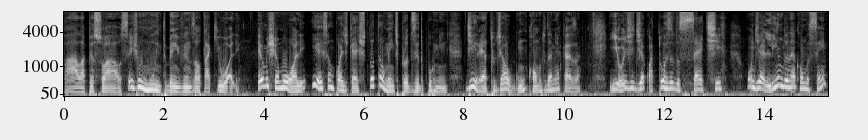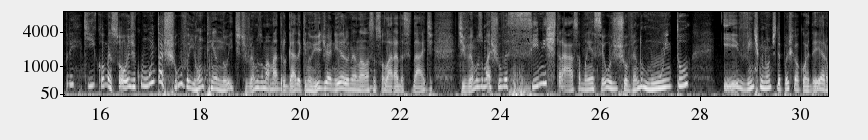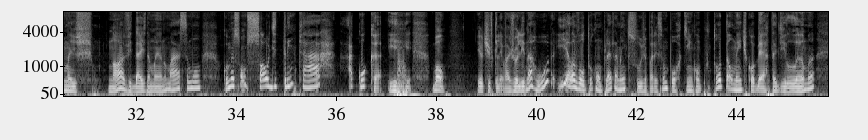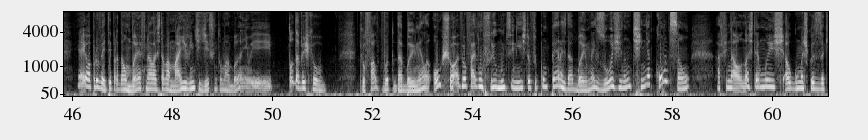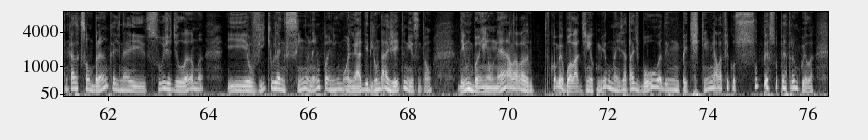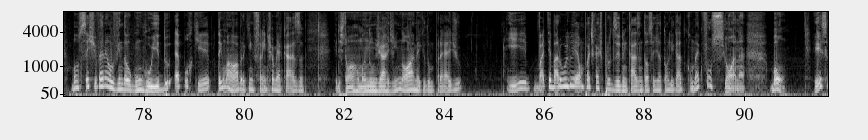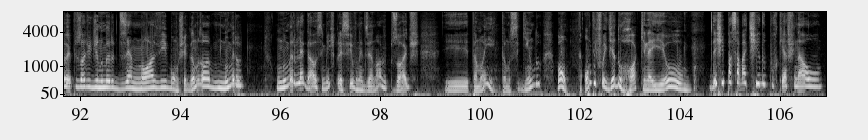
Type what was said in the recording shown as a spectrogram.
Fala pessoal, sejam muito bem-vindos ao Taqui Wally. Eu me chamo Wally e esse é um podcast totalmente produzido por mim, direto de algum cômodo da minha casa. E hoje, dia 14 do 7, um dia lindo, né? Como sempre, que começou hoje com muita chuva e ontem à noite tivemos uma madrugada aqui no Rio de Janeiro, né? Na nossa ensolarada cidade. Tivemos uma chuva sinistraça, amanheceu hoje chovendo muito. E 20 minutos depois que eu acordei, eram umas 9, 10 da manhã no máximo, começou um sol de trincar a cuca. E, bom, eu tive que levar a Jolie na rua e ela voltou completamente suja, parecia um porquinho totalmente coberta de lama. E aí eu aproveitei para dar um banho, afinal ela estava mais de 20 dias sem tomar banho e toda vez que eu que eu falo que vou dar banho nela, ou chove ou faz um frio muito sinistro, eu fico com pena de dar banho, mas hoje não tinha condição. Afinal, nós temos algumas coisas aqui em casa que são brancas, né, e sujas de lama, e eu vi que o lencinho, nem o paninho molhado iriam dar jeito nisso. Então, dei um banhão nela, ela ficou meio boladinha comigo, mas já tá de boa, dei um petisquinho e ela ficou super, super tranquila. Bom, se vocês estiverem ouvindo algum ruído, é porque tem uma obra aqui em frente à minha casa. Eles estão arrumando um jardim enorme aqui de um prédio. E vai ter barulho e é um podcast produzido em casa, então vocês já estão ligados como é que funciona. Bom, esse é o episódio de número 19. Bom, chegamos ao número um número legal, assim, bem expressivo, né? 19 episódios. E tamo aí, tamo seguindo. Bom, ontem foi dia do rock, né? E eu deixei passar batido porque afinal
